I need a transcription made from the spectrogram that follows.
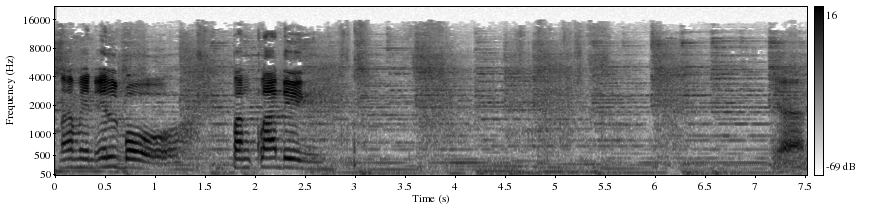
Namin elbow pang cladding Yan.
